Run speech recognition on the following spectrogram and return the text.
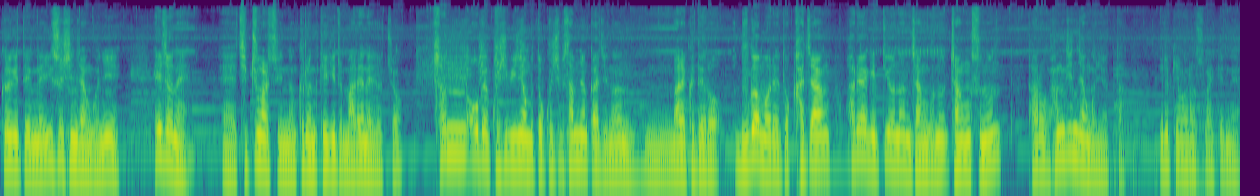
그렇기 때문에 이수신 장군이 해전에 에, 집중할 수 있는 그런 계기를 마련해줬죠. 1592년부터 93년까지는 음, 말 그대로 누가 뭐래도 가장 활약이 뛰어난 장군은 장수는 바로 황진 장군이었다. 이렇게 말할 수가 있겠네요.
